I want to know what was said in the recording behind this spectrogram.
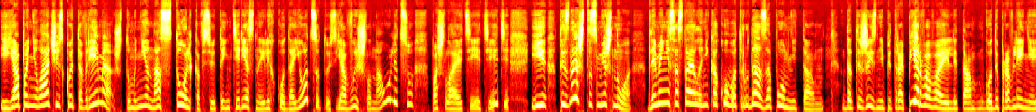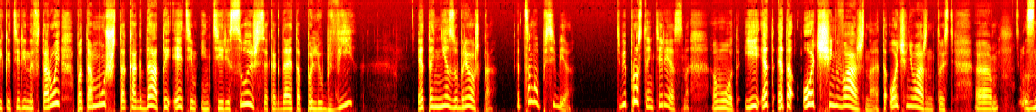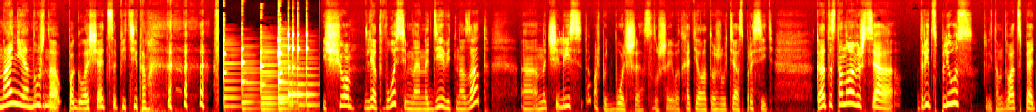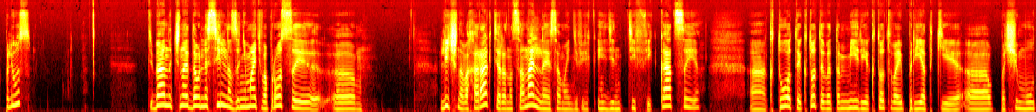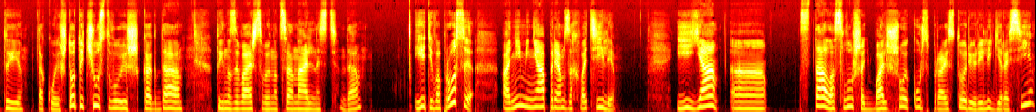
И я поняла через какое-то время, что мне настолько все это интересно и легко дается. То есть я вышла на улицу, пошла эти, эти, эти. И ты знаешь, что смешно? Для меня не составило никакого труда запомнить там даты жизни Петра Первого или там годы правления Екатерины Второй, потому что когда ты этим интересуешься, когда это по любви, это не зубрежка. Это само по себе. Тебе просто интересно. Вот. И это, это очень важно. Это очень важно. То есть э, знания нужно поглощать с аппетитом. Еще лет 8, наверное, 9 назад э, начались, да, может быть, больше, слушай, вот хотела тоже у тебя спросить. Когда ты становишься 30 плюс или там 25 плюс, тебя начинают довольно сильно занимать вопросы э, личного характера, национальной самоидентификации, а, кто ты, кто ты в этом мире, кто твои предки, а, почему ты такой, что ты чувствуешь, когда ты называешь свою национальность, да. И эти вопросы, они меня прям захватили. И я э, стала слушать большой курс про историю религии России.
